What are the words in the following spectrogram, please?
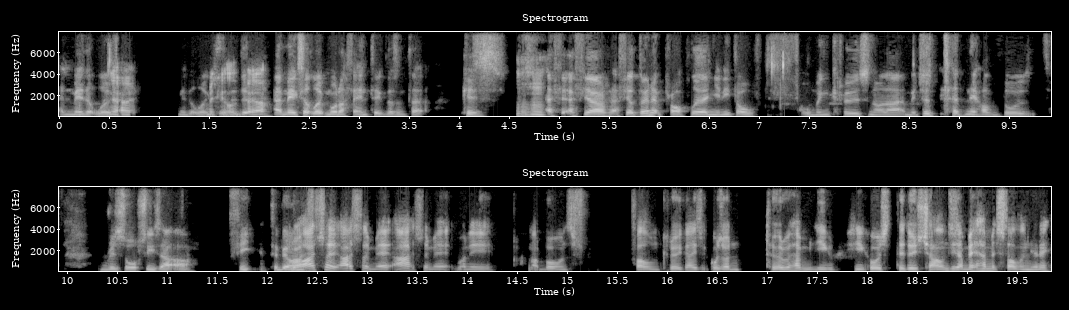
and made it look Yeah, made it look make it good. look It- better. it makes it look more authentic, doesn't it? Because Mhm. if if you're if you're doing it properly, then you need all filming crews and all that, and we just didn't have those resources at our feet. To be honest, Well, actually, I actually met I actually met one of Mark Beaumont's film crew guys that goes on tour with him. and He he goes to do his challenges. I met him at Stirling Uni.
